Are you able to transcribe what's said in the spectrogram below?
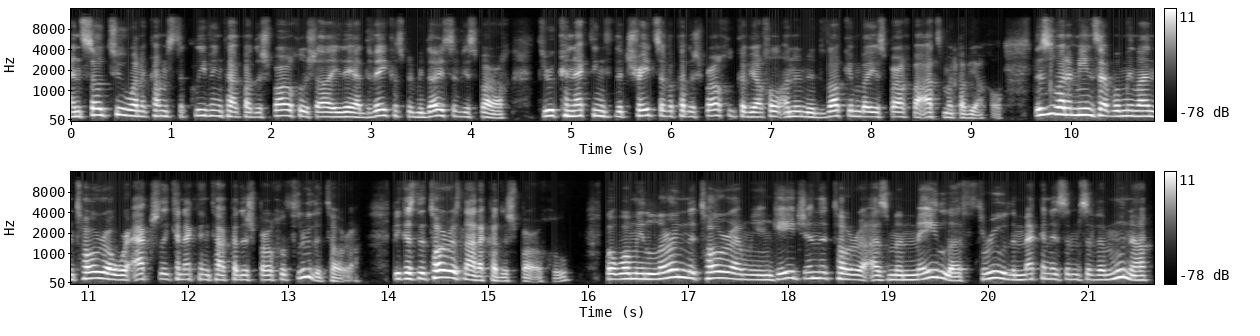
and so too when it comes to cleaving to Hakadosh Baruch Hu b'midois Yisparach through connecting to the traits of Hakadosh Baruch Hu kavyachol anu nidvakim ba'atzma. This is what it means that when we learn Torah, we're actually connecting to Hakadosh Baruch Hu through the Torah, because the Torah is not Hakadosh Baruch Hu. But when we learn the Torah and we engage in the Torah as memela through the mechanisms of emuna,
